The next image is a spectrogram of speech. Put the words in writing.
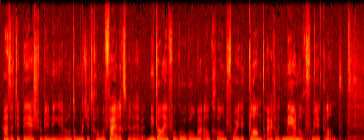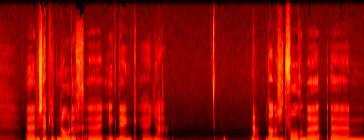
HTTPS-verbinding hebben, want dan moet je het gewoon beveiligd willen hebben. Niet alleen voor Google, maar ook gewoon voor je klant. Eigenlijk meer nog voor je klant. Uh, dus heb je het nodig? ik denk ja. Nou, dan is het volgende. Um,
